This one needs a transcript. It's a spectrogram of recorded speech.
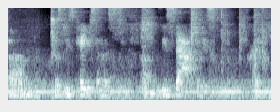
um, these capes and this these staffs or these kind of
